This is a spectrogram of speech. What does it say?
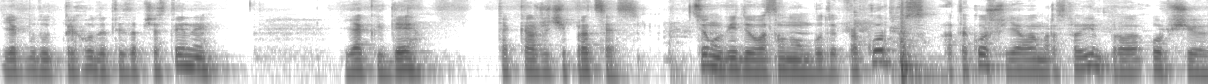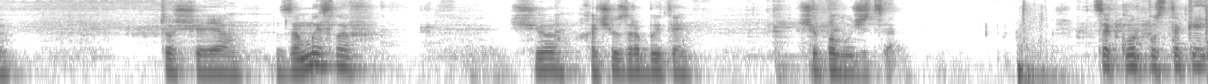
як будуть приходити запчастини, як йде, так кажучи, процес. В цьому відео в основному буде про корпус, а також я вам розповім про общу, те, що я замислив, що хочу зробити, що вийде. Це корпус такий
